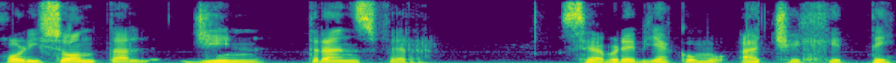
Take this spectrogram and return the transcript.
Horizontal Gene Transfer. Se abrevia como HGT.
